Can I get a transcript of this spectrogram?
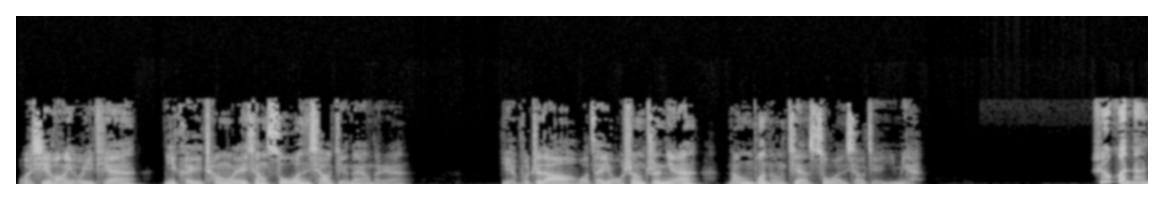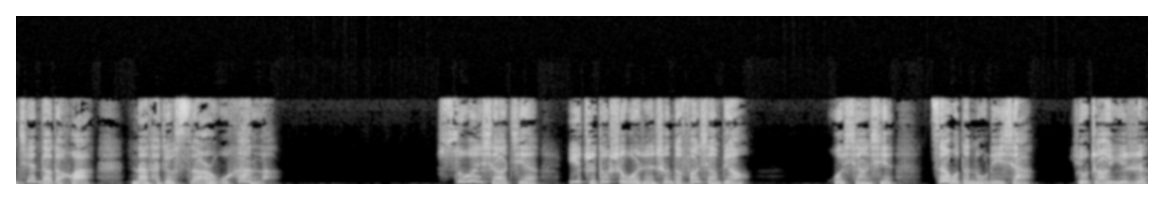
我希望有一天。你可以成为像素问小姐那样的人，也不知道我在有生之年能不能见素问小姐一面。如果能见到的话，那他就死而无憾了。素问小姐一直都是我人生的方向标，我相信，在我的努力下，有朝一日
